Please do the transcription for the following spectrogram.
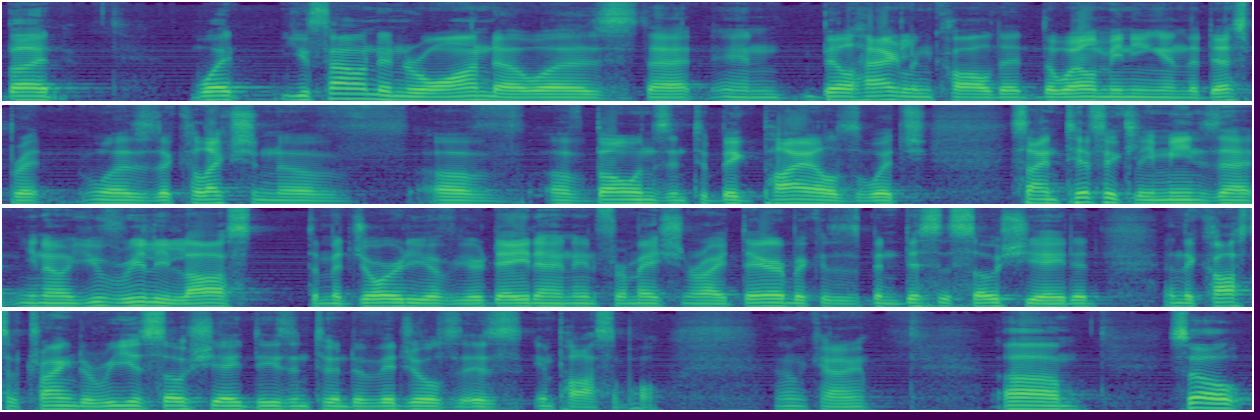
But what you found in Rwanda was that, and Bill Haglund called it the well-meaning and the desperate, was the collection of, of, of bones into big piles, which scientifically means that you know you've really lost the majority of your data and information right there because it's been disassociated, and the cost of trying to reassociate these into individuals is impossible. Okay. Um, so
